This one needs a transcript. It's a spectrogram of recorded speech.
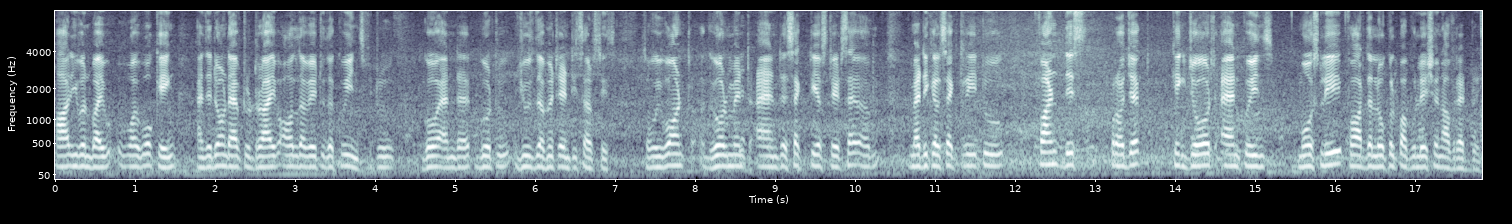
or even by, by walking and they don't have to drive all the way to the queens to go and uh, go to use the maternity services. So we want government and the secretary of state uh, medical secretary to fund this project King George and Queens mostly for the local population of Bridge.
